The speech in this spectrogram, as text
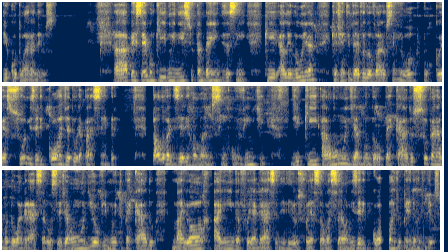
e cultuar a Deus. Ah, percebam que no início também diz assim que aleluia, que a gente deve louvar ao Senhor, porque a sua misericórdia dura para sempre. Paulo vai dizer em Romanos 5, 20, de que aonde abundou o pecado, superabundou a graça, ou seja, onde houve muito pecado, maior ainda foi a graça de Deus, foi a salvação, a misericórdia, o perdão de Deus.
